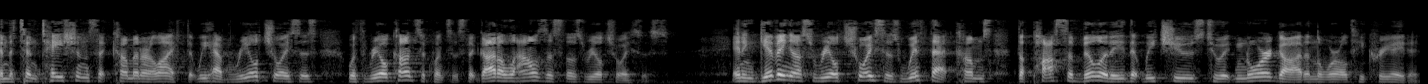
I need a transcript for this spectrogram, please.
and the temptations that come in our life, that we have real choices with real consequences, that God allows us those real choices. And in giving us real choices, with that comes the possibility that we choose to ignore God and the world He created.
